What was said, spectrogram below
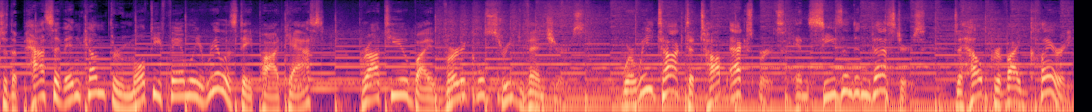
to the Passive Income Through Multifamily Real Estate podcast, brought to you by Vertical Street Ventures, where we talk to top experts and seasoned investors to help provide clarity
